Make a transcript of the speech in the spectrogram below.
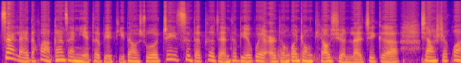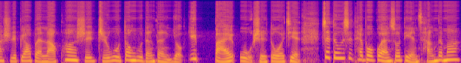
再来的话，刚才你也特别提到说，这一次的特展特别为儿童观众挑选了这个像是化石标本啦、矿石、植物、动物等等，有一百五十多件，这都是台博馆所典藏的吗？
